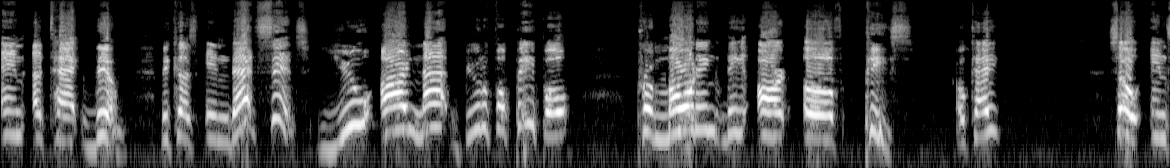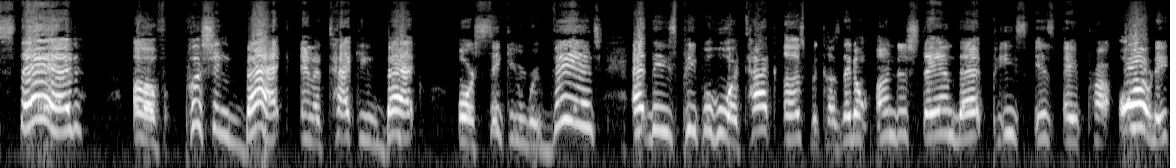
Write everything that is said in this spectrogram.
and attack them. Because in that sense, you are not beautiful people promoting the art of peace. Okay? So instead of pushing back and attacking back or seeking revenge at these people who attack us because they don't understand that peace is a priority.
